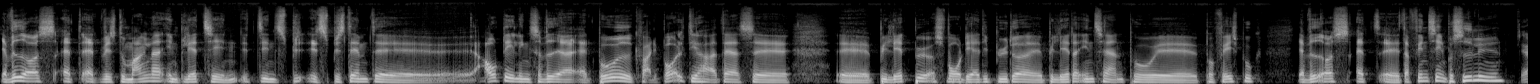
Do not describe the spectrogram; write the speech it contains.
Jeg ved også, at, at hvis du mangler en billet til en, til en spe, et bestemt øh, afdeling, så ved jeg, at både Kvartibold, de har deres øh, øh, billetbørs, hvor det er, de bytter øh, billetter internt på, øh, på Facebook. Jeg ved også, at øh, der findes en på sidelinjen, Ja.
